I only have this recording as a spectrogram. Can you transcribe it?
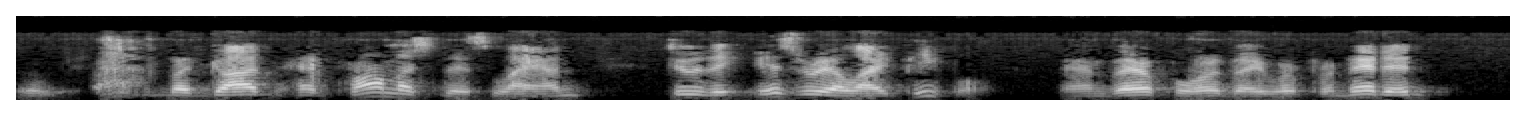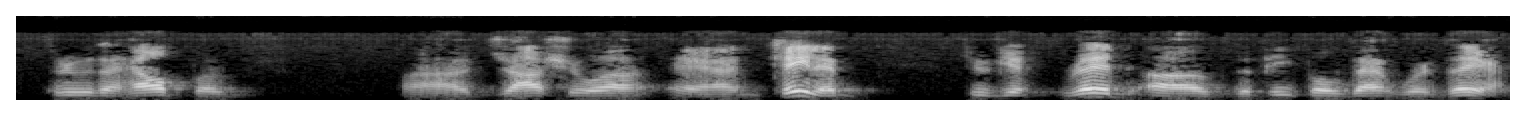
but God had promised this land to the Israelite people, and therefore they were permitted through the help of uh, Joshua and Caleb to get rid of the people that were there.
